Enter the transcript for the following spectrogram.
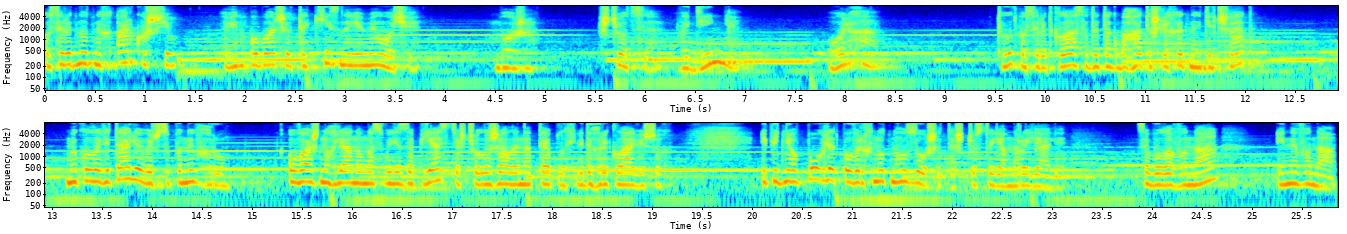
посеред нотних аркушів він побачив такі знайомі очі. Боже, що це? Видіння? Ольга? Тут, посеред класу, де так багато шляхетних дівчат? Микола Віталійович зупинив гру. Уважно глянув на свої зап'ястя, що лежали на теплих від гри клавішах, і підняв погляд поверх нотного зошита, що стояв на роялі. Це була вона і не вона.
